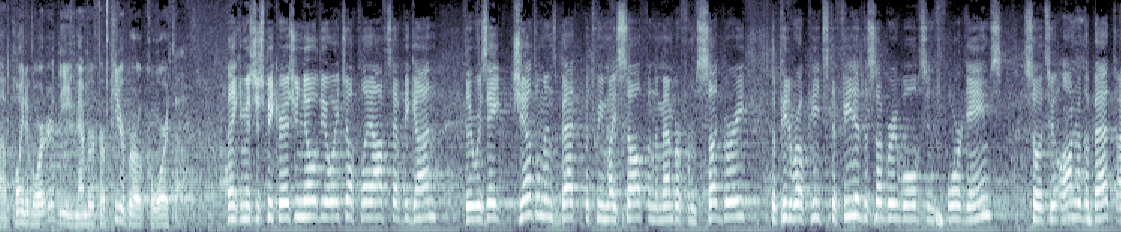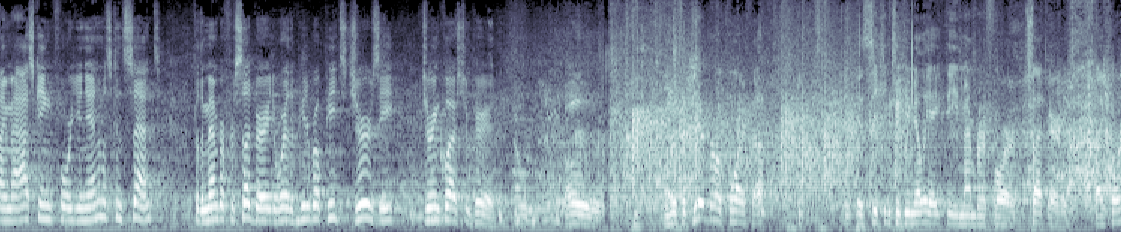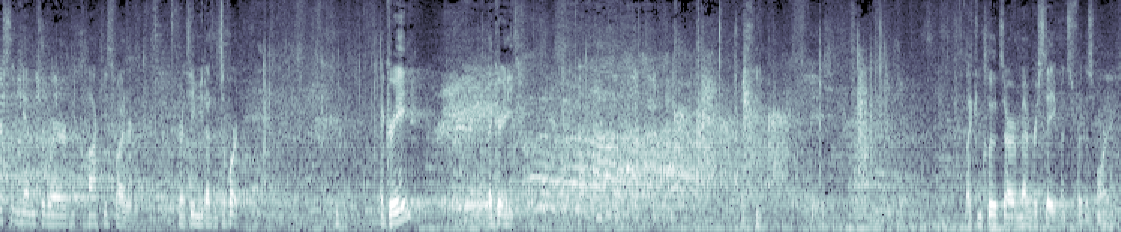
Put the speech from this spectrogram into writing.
Uh, point of order, the member for Peterborough Kawartha. Thank you, Mr. Speaker. As you know, the OHL playoffs have begun. There was a gentleman's bet between myself and the member from Sudbury. The Peterborough Petes defeated the Sudbury Wolves in four games. So to honour the bet, I'm asking for unanimous consent for the member for Sudbury to wear the Peterborough Petes jersey during question period. Oh. oh. Member for Peterborough Kawartha is seeking to humiliate the member for Sudbury by forcing him to wear a hockey sweater for a team he doesn't support. Agreed? Agreed. that concludes our member statements for this morning.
